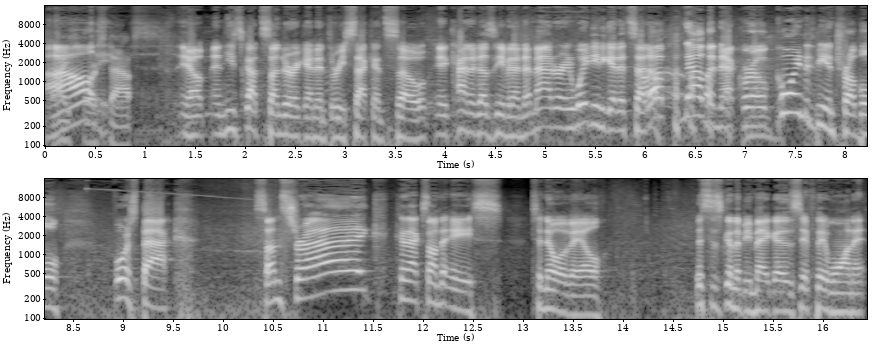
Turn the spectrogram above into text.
Nice staffs. Yep, and he's got Sunder again in three seconds, so it kind of doesn't even end up mattering. Waiting to get it set up. now the Necro going to be in trouble. Force back. Sunstrike connects onto Ace to no avail. This is going to be Megas if they want it,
